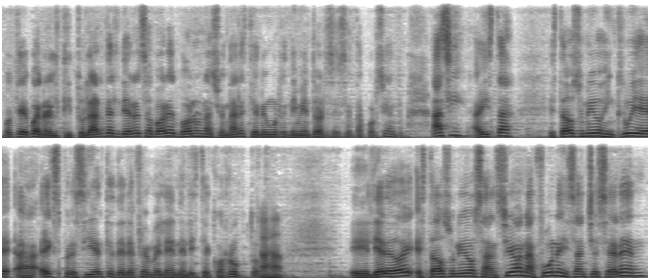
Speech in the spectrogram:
Porque, bueno, el titular del diario El Salvador es bonos nacionales tienen un rendimiento del 60%. Ah, sí, ahí está. Estados Unidos incluye a expresidentes del FMLN en lista de corruptos. Ajá. El día de hoy, Estados Unidos sanciona a Funes y Sánchez Serén.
